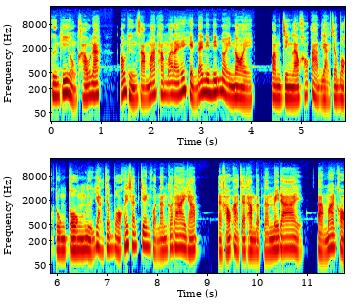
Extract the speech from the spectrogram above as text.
พื้นที่ของเขานะเขาถึงสามารถทำอะไรให้เห็นได้นิดๆหน่อยๆ ความจริงแล้วเขาอาจอยากจะบอกตรงๆ หรืออยากจะบอกให้ชัดเจนกว่านั้นก็ได้ครับ แต่เขาอาจจะทำแบบนั้นไม่ได้ สามารถขอ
